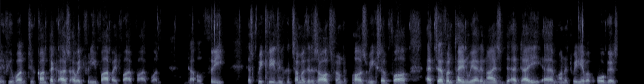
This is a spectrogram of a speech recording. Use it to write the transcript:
if you want to contact us, 0835855133. Just quickly look at some of the results from the past week so far. At Turffontein, we had a nice day um, on the 20th of August.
